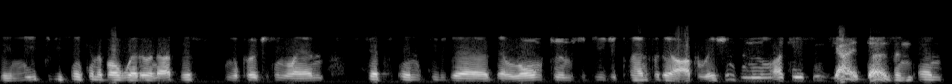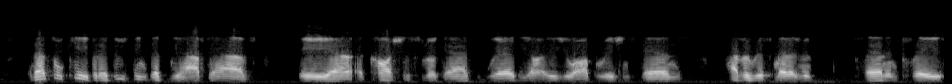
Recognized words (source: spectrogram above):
They need to be thinking about whether or not this, you know, purchasing land fits into the, the long-term strategic plan for their operations. And in a lot of cases, yeah, it does. And, and, and that's okay. But I do think that we have to have a, uh, a cautious look at where the, your operation stands, have a risk management plan in place,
